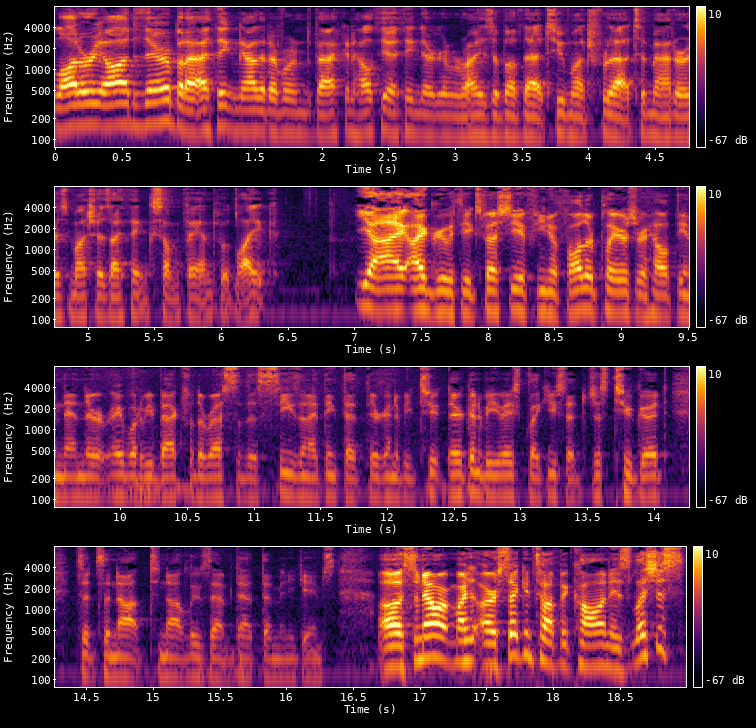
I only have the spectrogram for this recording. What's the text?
lottery odds there, but I think now that everyone's back and healthy, I think they're going to rise above that too much for that to matter as much as I think some fans would like. Yeah, I, I, agree with you, especially if you know if all their players are healthy and then they're able to be back for the rest of the season. I think that they're going to be too, they're going to be basically like you said, just too good to, to not to not lose that that, that many games. Uh, so now our, my, our second topic, Collin, is let's just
